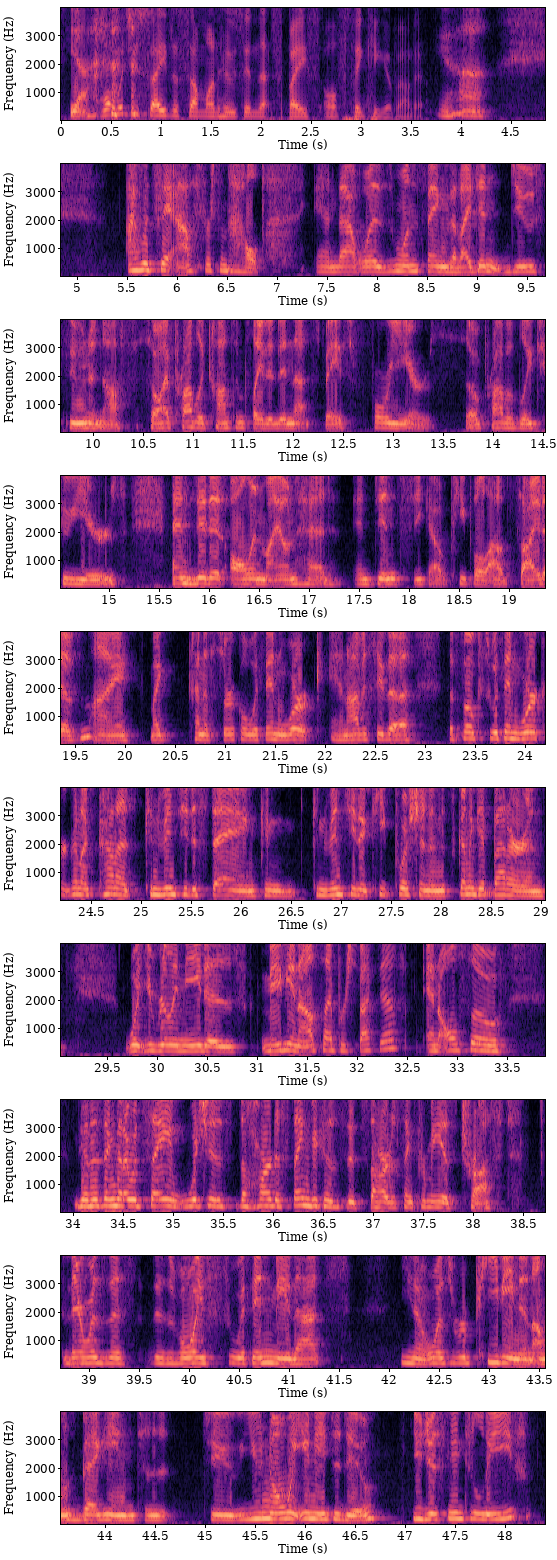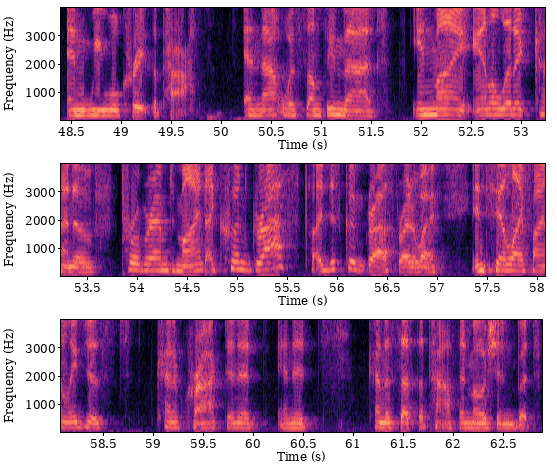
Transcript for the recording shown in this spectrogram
Yeah. What would you say to someone who's in that space of thinking about it? Yeah. I would say ask for some help. And that was one thing that I didn't do soon enough. So I probably contemplated in that space for years, so probably two years, and did it all in my own head and didn't seek out people outside of my my kind of circle within work. And obviously the the folks within work are going to kind of convince you to stay and can convince you to keep pushing and it's going to get better and what you really need is maybe an outside perspective and also the other thing that I would say, which is the hardest thing because it's the hardest thing for me, is trust. There was this this voice within me that, you know, was repeating and almost begging to to you know what you need to do. You just need to leave, and we will create the path. And that was something that in my analytic kind of programmed mind I couldn't grasp. I just couldn't grasp right away until I finally just kind of cracked and it and it kind of set the path in motion. But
